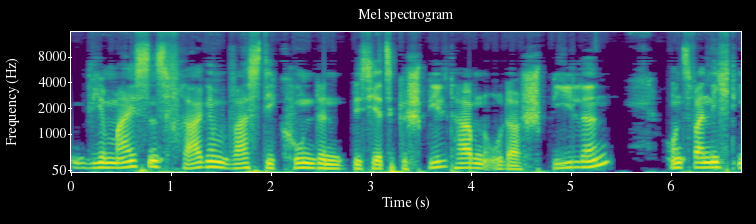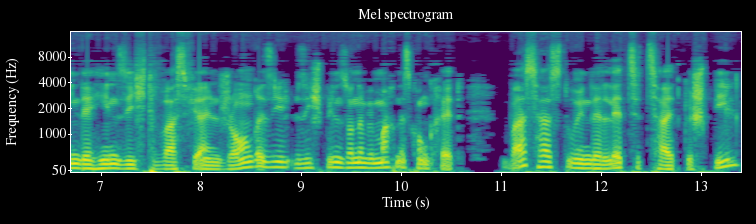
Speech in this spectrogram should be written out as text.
wir meistens fragen, was die Kunden bis jetzt gespielt haben oder spielen. Und zwar nicht in der Hinsicht, was für ein Genre sie, sie spielen, sondern wir machen es konkret. Was hast du in der letzten Zeit gespielt,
